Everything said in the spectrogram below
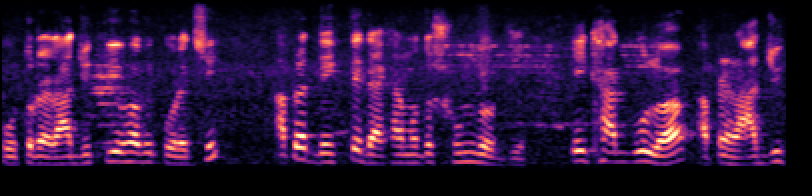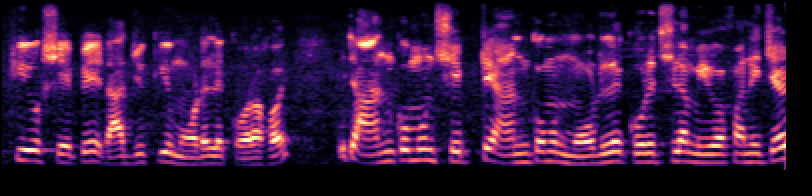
কতটা রাজকীয়ভাবে করেছি। আপনার দেখতে দেখার মতো সৌন্দর্য। এই খাটগুলো আপনার রাজকীয় শেপে রাজকীয় মডেলে করা হয়। এটা আনকমন শেপটে আনকমন মডেলে করেছিলাম ইভা ফার্নিচার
